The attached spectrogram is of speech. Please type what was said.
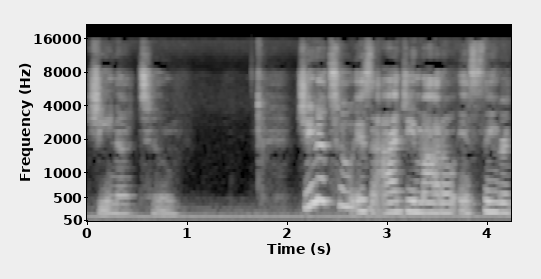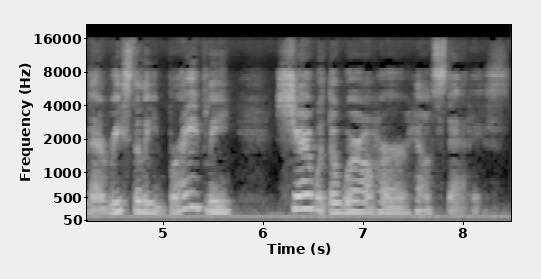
Gena Tew. Gena Tew is an IG model and singer that recently bravely shared with the world her health status.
